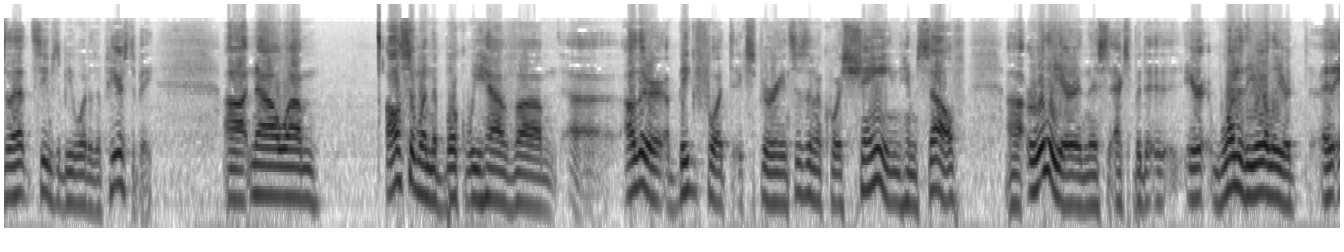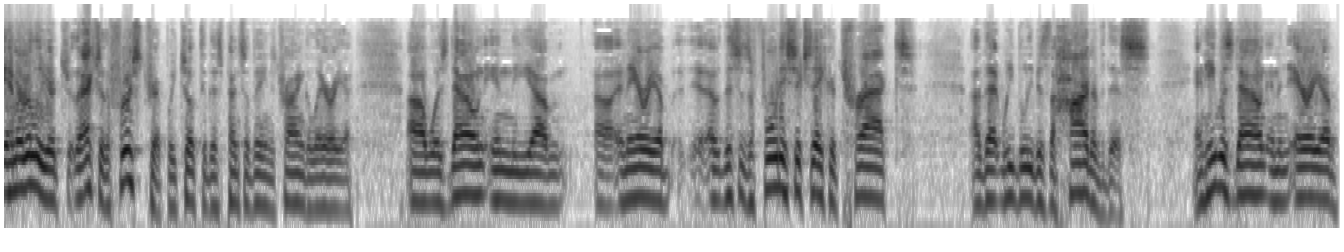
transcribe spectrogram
So that seems to be what it appears to be. Uh, now, um, also in the book we have um, uh, other Bigfoot experiences, and of course Shane himself uh, earlier in this expedition, one of the earlier, an earlier, actually the first trip we took to this Pennsylvania Triangle area uh, was down in the um, uh, an area. Uh, this is a 46 acre tract uh, that we believe is the heart of this, and he was down in an area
